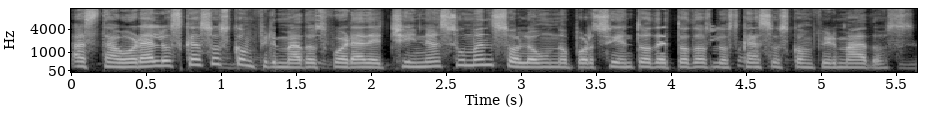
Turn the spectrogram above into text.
Hasta ahora, los casos confirmados fuera de China suman solo 1% de todos los casos confirmados.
